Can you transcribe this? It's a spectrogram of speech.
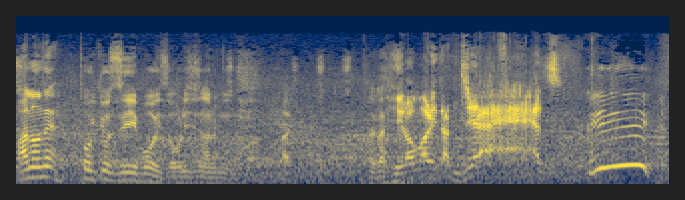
あのね、東京 Z ボーイズオリジナルメンバー。はい。が広がりだ、ジャーズえー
